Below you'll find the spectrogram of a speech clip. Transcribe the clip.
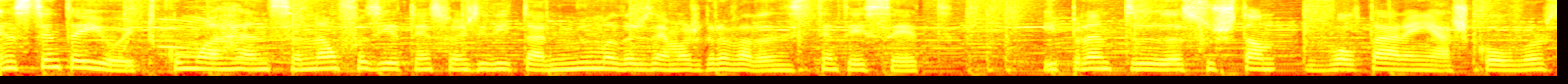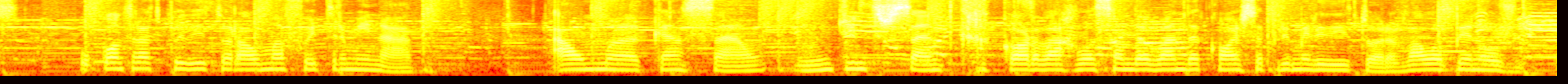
Em 78, como a Hansa não fazia tensões de editar nenhuma das demos gravadas em 77 e perante a sugestão de voltarem às covers, o contrato com a editora alemã foi terminado. Há uma canção muito interessante que recorda a relação da banda com esta primeira editora. Vale a pena ouvir.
